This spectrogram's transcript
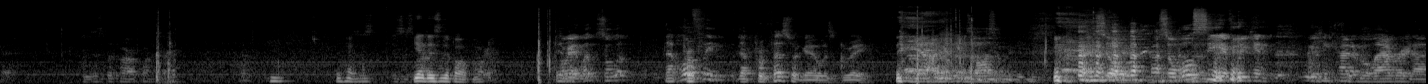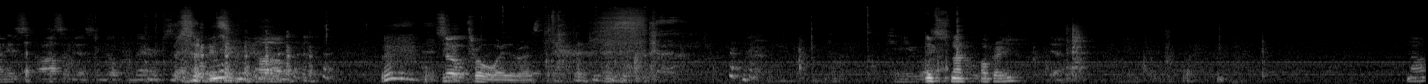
Okay. Is this the PowerPoint? Sorry. Who has Is this? this- is this Yeah, PowerPoint? this is the PowerPoint. Okay. Okay, let, so let, That, prof- hopefully, that professor guy was great. Yeah, I mean, he was awesome. So, so we'll see if we can, we can kind of elaborate on his awesomeness and go from there, so. um, So, throw away the rest. can you? uh, It's not operating Yeah. now?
